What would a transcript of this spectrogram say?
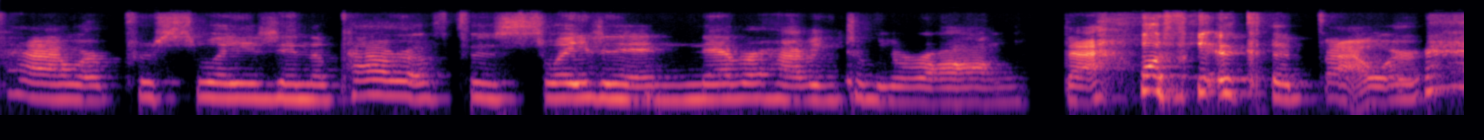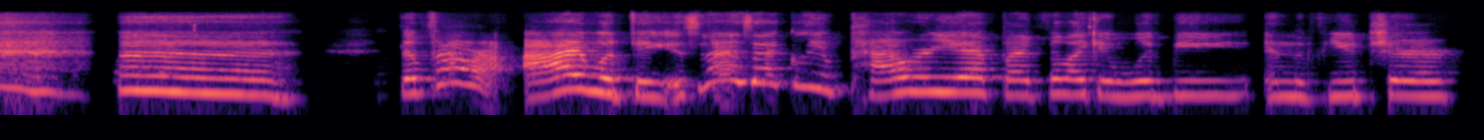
power persuasion, the power of persuasion and never having to be wrong. That would be a good power. Uh, the power I would pick, it's not exactly a power yet, but I feel like it would be in the future,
